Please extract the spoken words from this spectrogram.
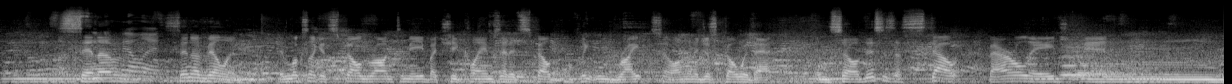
Cinna Cinnavillain. It looks like it's spelled wrong to me, but she claims that it's spelled completely right, so I'm gonna just go with that. And so this is a stout barrel aged in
